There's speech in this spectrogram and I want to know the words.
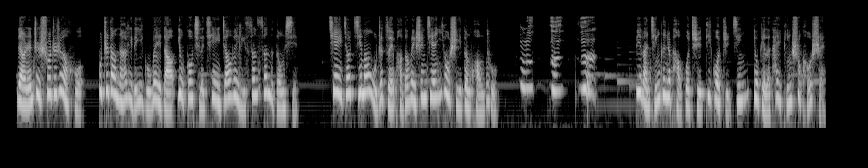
两人正说着热乎，不知道哪里的一股味道又勾起了千一娇胃里酸酸的东西。千一娇急忙捂着嘴跑到卫生间，又是一顿狂吐。毕婉晴跟着跑过去，递过纸巾，又给了她一瓶漱口水，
